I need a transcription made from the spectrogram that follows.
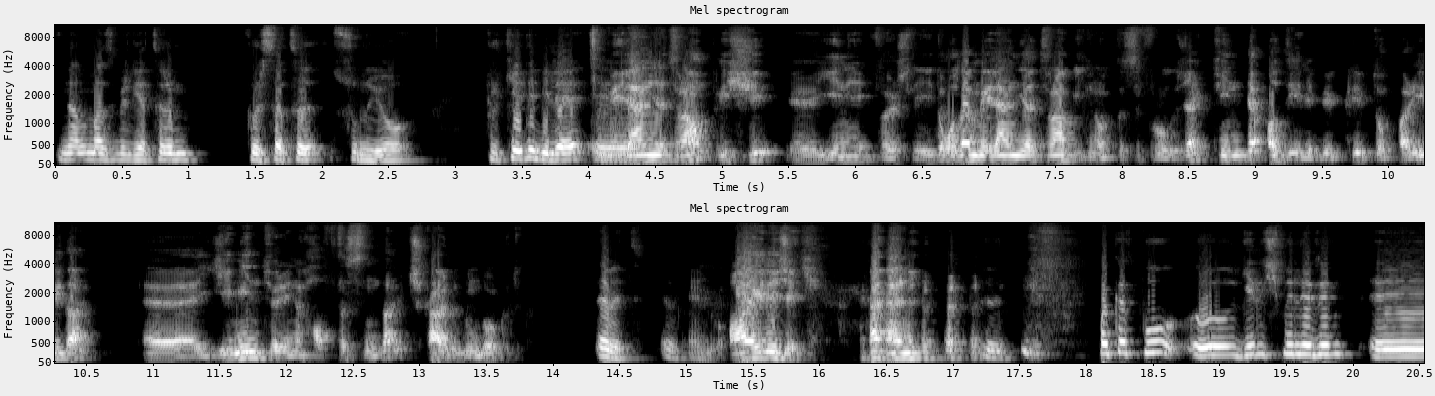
inanılmaz bir yatırım fırsatı sunuyor. Türkiye'de bile e, Melania Trump işi e, yeni First Lady. O da Melania Trump 2.0 olacak. Kendi adıyla bir kripto parayı da e, yemin töreni haftasında çıkardı. Bunu da okuduk. evet, evet. Yani ailecek. yani Fakat bu e, gelişmelerin e,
